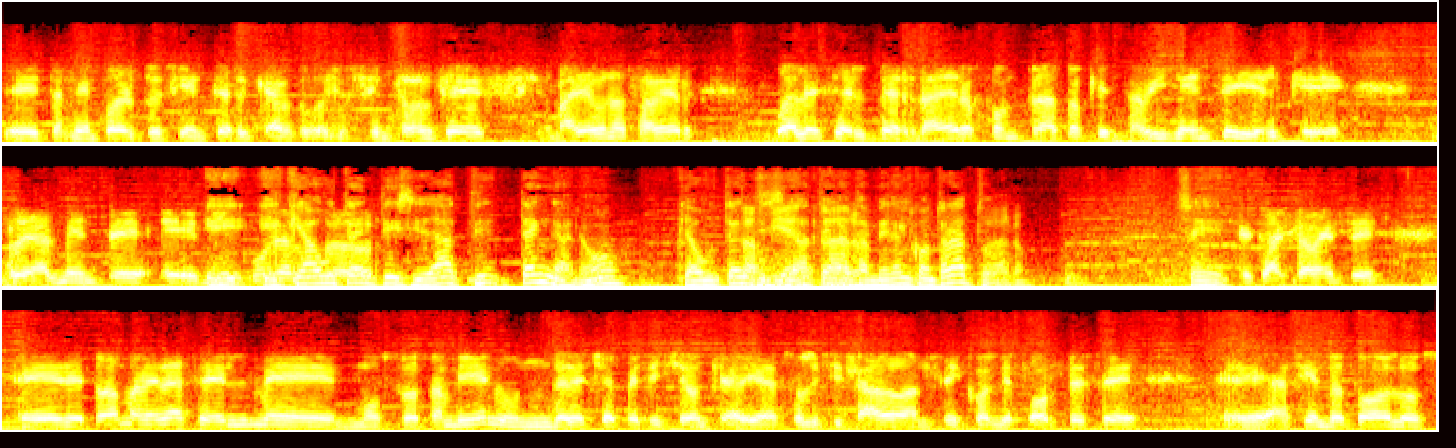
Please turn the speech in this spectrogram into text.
eh, también por el presidente Ricardo. Entonces, vaya uno a saber cuál es el verdadero contrato que está vigente y el que realmente eh, Y, y qué autenticidad ti- tenga, ¿no? Que autenticidad También, tenga claro. también el contrato. Sí. Exactamente. Eh, de todas maneras, él me mostró también un derecho de petición que había solicitado ante Coldeportes, eh, eh, haciendo todos los,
